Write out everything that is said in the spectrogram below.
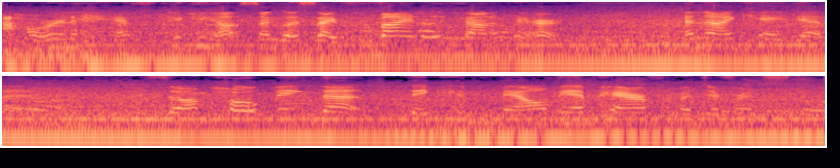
hour and a half picking out sunglasses. I finally found a pair and I can't get it. So I'm hoping that they can mail me a pair from a different store.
